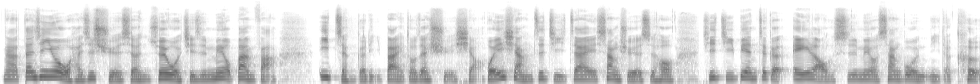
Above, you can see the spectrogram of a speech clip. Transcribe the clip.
那但是因为我还是学生，所以我其实没有办法。一整个礼拜都在学校，回想自己在上学的时候，其实即便这个 A 老师没有上过你的课，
